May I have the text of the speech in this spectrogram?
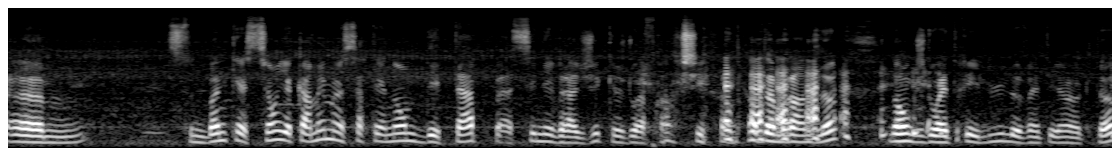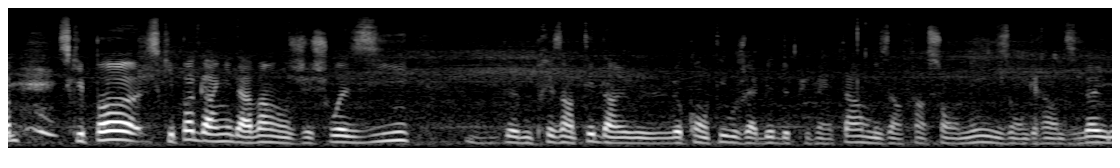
Euh, c'est une bonne question. Il y a quand même un certain nombre d'étapes assez névralgiques que je dois franchir avant de me rendre là. Donc, je dois être élu le 21 octobre, ce qui n'est pas, pas gagné d'avance. J'ai choisi de me présenter dans le comté où j'habite depuis 20 ans. Mes enfants sont nés, ils ont grandi là et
